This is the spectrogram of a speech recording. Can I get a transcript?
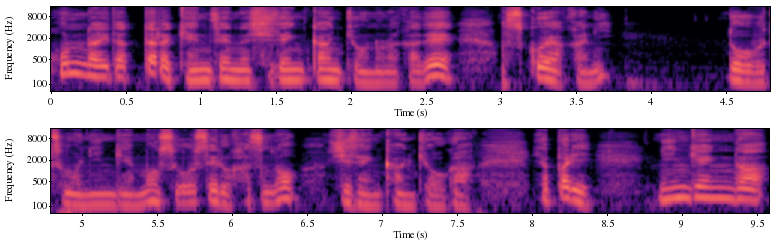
本来だったら健全な自然環境の中で健やかに動物も人間も過ごせるはずの自然環境がやっぱり人間が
